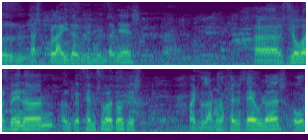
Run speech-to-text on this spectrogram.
el- l'esplai del grup muntanyès. Els joves venen, el que fem sobretot és ajudar-los a fer els deures, o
